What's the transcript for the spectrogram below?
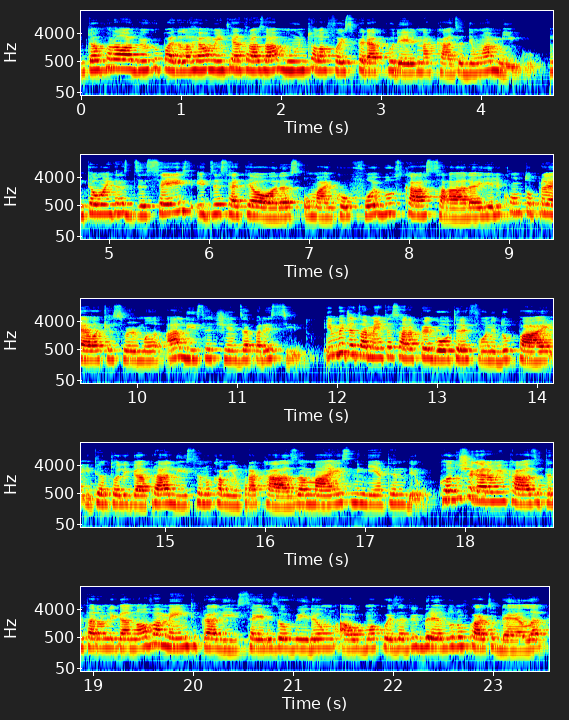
Então quando ela viu que o pai dela realmente ia atrasar muito, ela foi esperar por ele na casa de um amigo. Então, entre as 16 e 17 horas, o Michael foi buscar a Sarah e ele contou para ela que a sua irmã Alissa tinha desaparecido. Imediatamente, a Sarah pegou o telefone do pai e tentou ligar para Alissa no caminho para casa, mas ninguém atendeu. Quando chegaram em casa, tentaram ligar novamente para Alissa e eles ouviram alguma coisa vibrando no quarto dela.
